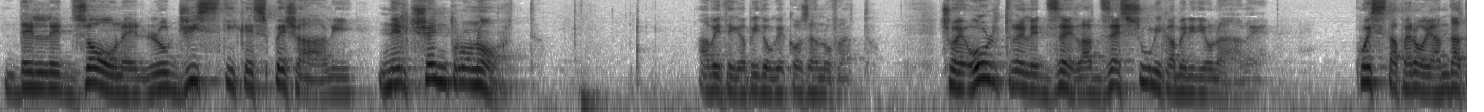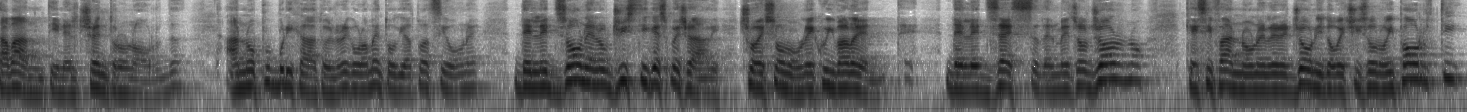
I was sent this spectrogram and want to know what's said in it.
delle zone logistiche speciali nel centro-nord. Avete capito che cosa hanno fatto? Cioè, oltre le ZE, la ZES unica meridionale, questa però è andata avanti nel centro-nord, hanno pubblicato il regolamento di attuazione delle zone logistiche speciali, cioè sono l'equivalente delle ZES del mezzogiorno che si fanno nelle regioni dove ci sono i porti,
